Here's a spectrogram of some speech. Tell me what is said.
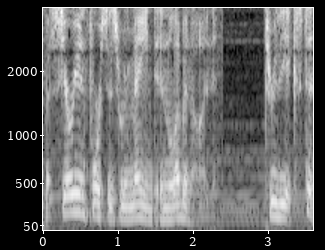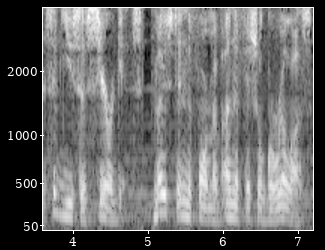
But Syrian forces remained in Lebanon. Through the extensive use of surrogates, most in the form of unofficial guerrillas,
